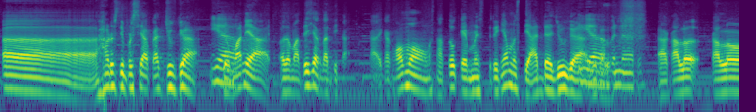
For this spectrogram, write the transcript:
eh harus dipersiapkan juga. Iya. Cuman ya otomatis yang tadi Kak, Kak Eka ngomong satu chemistry-nya mesti ada juga. Iya gitu. bener. Nah, kalau kalau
